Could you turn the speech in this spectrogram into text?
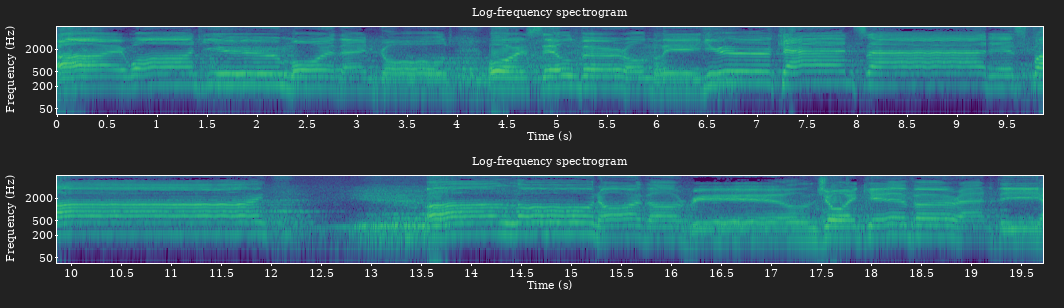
I want you more than gold or silver, only you can satisfy. Alone are the real joy giver and the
